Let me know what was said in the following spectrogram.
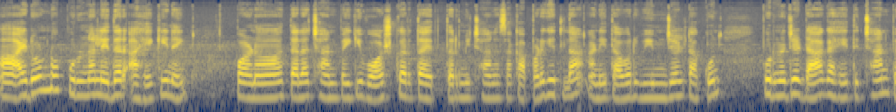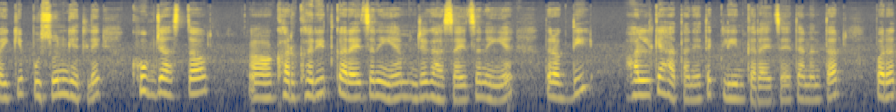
आय डोंट नो पूर्ण लेदर आहे की नाही. पण त्याला छानपैकी वॉश करता येत. तर मी छान असा कापड घेतला आणि त्यावर विम जेल टाकून पूर्ण जे डाग आहे ते छानपैकी पुसून घेतले. खूप जास्त खरखरीत करायचं नाही आहे म्हणजे घासायचं नाही आहे तर अगदी हलक्या हाताने ते क्लीन करायचं आहे त्यानंतर परत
